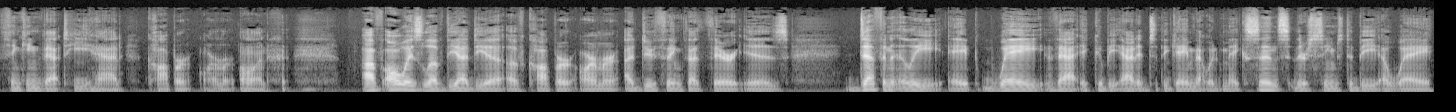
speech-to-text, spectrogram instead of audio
thinking that he had copper armor on. I've always loved the idea of copper armor. I do think that there is definitely a way that it could be added to the game that would make sense. There seems to be a way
